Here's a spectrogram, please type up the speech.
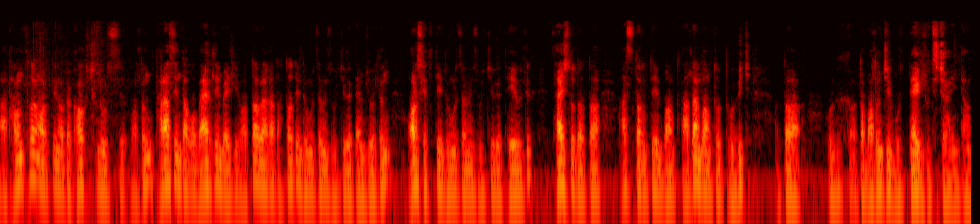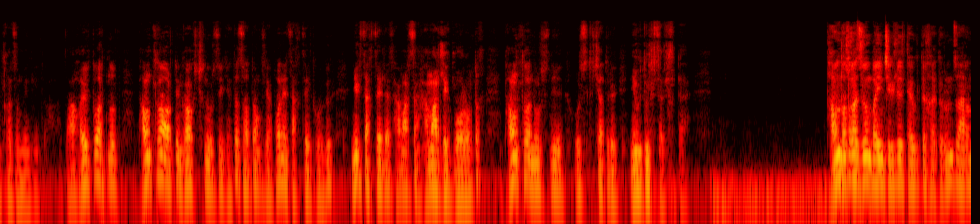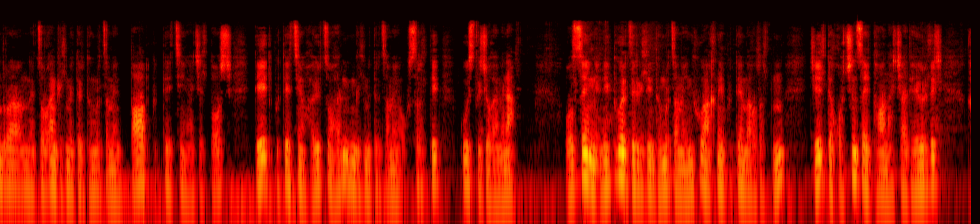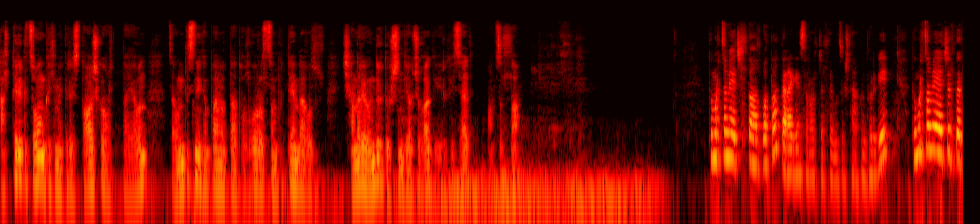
А таван толгойн ордын одоо когч нүүрс болон тарасын дагуу байгалийн баялагийг одоо байгаа дотоодын төмөр замын сүлжээгээр дамжуулан Орос хятадын төмөр замын сүлжээгээр тээвэрлэх цаашлууд одоо Алс дорнтын бомб, далайн бомбууд хүргэж одоо хүргэх одоо боломжийг бүрднэ гэж үзэж байгаа энэ таван толгойн зам ингээд. За хоёрдугаарт нь толгойн ордын когч нүүрсийг Хятад Солонгос Японы зах зээлд хүргэх нэг зах зээлээс хамаарсан хамаарлыг бууруулах таван толгойн нүүрсний өрсөлдөх чадварыг нэмэгдүүлэх зорилготой. Таван толгой зүүн баян чиглэл тавигдах 414.6 км төмөр замын доод бүтээцийн ажил дуусч дээд бүтээцийн 221 км замын угсралтыг гүйцэтгэж байгаа юм байна. Улсын 1-р зэрэглэлийн төмөр замын энэхүү анхны бүтээн байгуулалт нь жилд 30 сая тонн ачаа тээвэрлэж галт тэрэг 100 км-с доошгүй хурдтай явна. За үндэсний компаниудаа тулгуурласан бүтээн байгуулалт чанарын өндөр түвшинд явж байгааг ерхий сайд онцоллоо. Төмөр замын ажилтай холбоотой дараагийн сурвалжлагыг үзэж та бүхэн хүргэе. Төмөр замын ажилд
